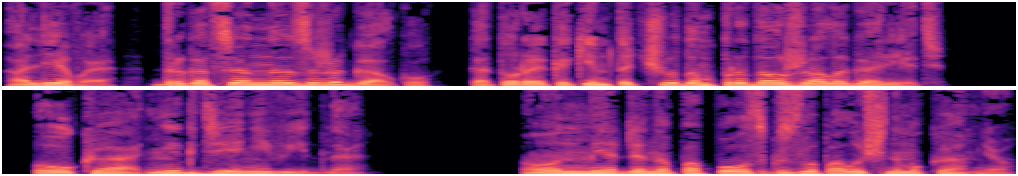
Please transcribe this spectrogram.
а левая — драгоценную зажигалку, которая каким-то чудом продолжала гореть. Паука нигде не видно. Он медленно пополз к злополучному камню,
